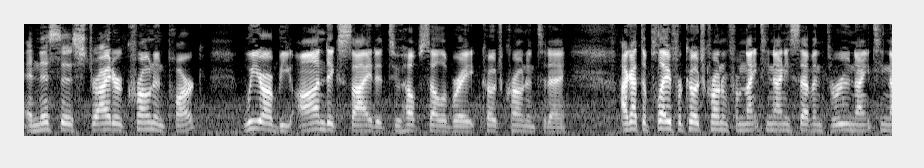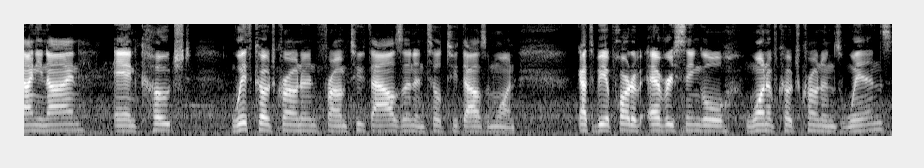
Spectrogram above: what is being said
and this is Strider Cronin Park. We are beyond excited to help celebrate Coach Cronin today. I got to play for Coach Cronin from 1997 through 1999 and coached with Coach Cronin from 2000 until 2001. Got to be a part of every single one of Coach Cronin's wins.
